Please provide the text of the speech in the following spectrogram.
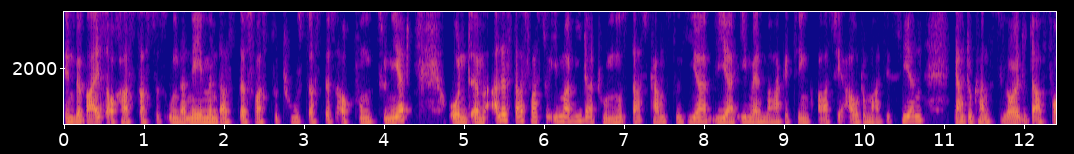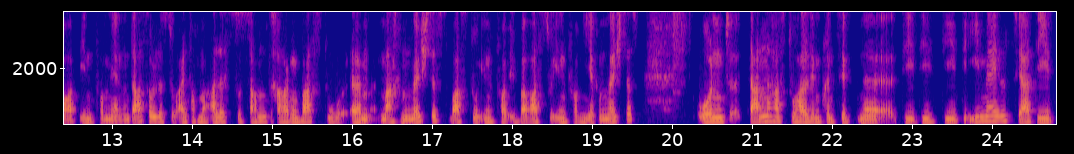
den Beweis auch hast, dass das Unternehmen, dass das, was du tust, dass das auch funktioniert. Und ähm, alles das, was du immer wieder tun musst, das kannst du hier via E-Mail-Marketing quasi automatisieren. Ja, du kannst die Leute da vorab informieren. Und da solltest du einfach mal alles zusammentragen, was du ähm, machen möchtest, was du über was du informieren möchtest. Und dann hast du halt im Prinzip eine, die die die die E-Mails, ja, die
